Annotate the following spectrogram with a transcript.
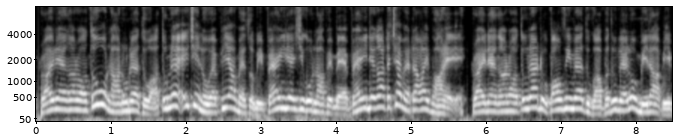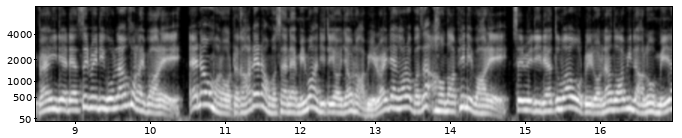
။ရိုက်ဒန်ကတော့သူ့ကိုလာလို့တဲ့သူကသူနဲ့အိတ်ချင်လိုပဲဖြစ်ရမယ်ဆိုပြီးဘန်ဟီတယ်ရှိကိုလာပေမဲ့ဘန်ဟီတယ်ကတစ်ချက်ပဲတားလိုက်ပါတယ်။ရိုက်ဒန်ကတော့သူနဲ့အတူပေါင်းစည်းမဲ့သူကဘာတူလဲလို့မေးလာပြီးဘန်ဟီတယ်တဲ့စစ်ရီတီကိုလှမ်းခေါ်လိုက်ပါတယ်။အဲနောက်မှာတော့တကားနဲ့တောင်မဆန်တဲ့မိမကြီးတစ်ယောက်ရောက်လာပြီးရိုက်ဒန်ကတော့ဗဇက်အဟောင်းသားဖြစ်နေပါတယ်။စစ်ရီတီလည်းသူမကိုတွေ့တော့လမ်းသွားပြီးလာလို့မေးရ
